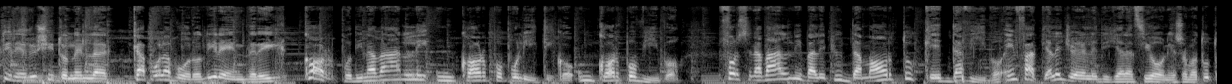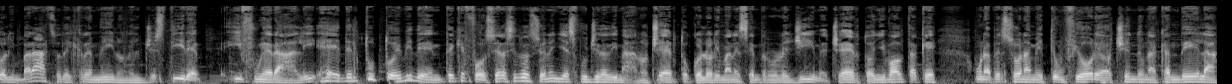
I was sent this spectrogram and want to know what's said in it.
Putin è riuscito nel capolavoro di rendere il corpo di Navalny un corpo politico, un corpo vivo. Forse Navalny vale più da morto che da vivo e infatti a leggere le dichiarazioni e soprattutto l'imbarazzo del Cremlino nel gestire i funerali è del tutto evidente che forse la situazione gli è sfuggita di mano. Certo, quello rimane sempre un regime, certo, ogni volta che una persona mette un fiore o accende una candela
